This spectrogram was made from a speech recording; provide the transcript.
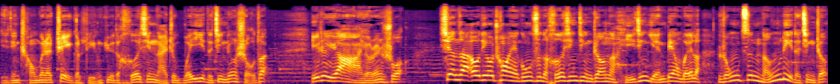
已经成为了这个领域的核心乃至唯一的竞争手段，以至于啊，有人说，现在 O T O 创业公司的核心竞争呢，已经演变为了融资能力的竞争。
